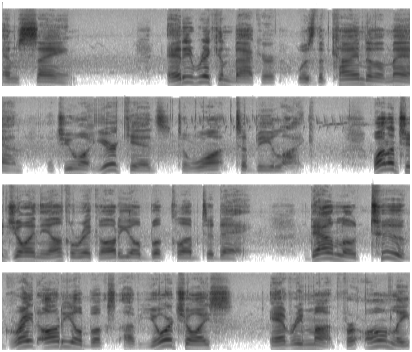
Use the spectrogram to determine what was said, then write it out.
and sane. Eddie Rickenbacker was the kind of a man that you want your kids to want to be like. Why don't you join the Uncle Rick Audio Book Club today? Download two great audiobooks of your choice every month for only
